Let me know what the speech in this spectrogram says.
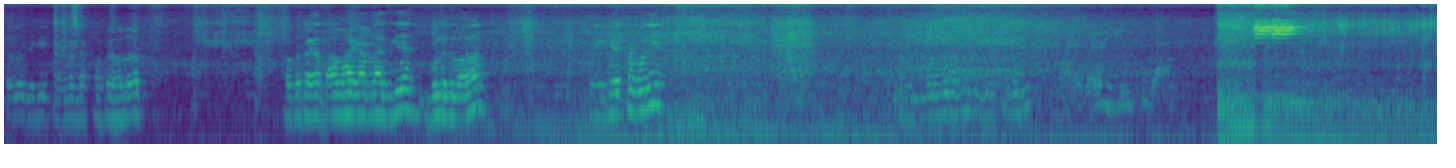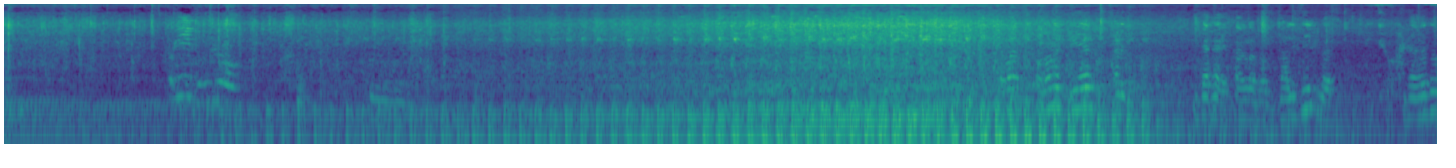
চলো দেখি কাঁকড়াটা কত হলো। কত টাকা দাম হয় কাঁকড়া আজকে? বলে দেবো হ্যাঁ? এই গেটটা করি। বন্ধ রাখুন গেটটা করি। এবার ওখানে দিয়ে ছাড়ি। দেখায় কাঁকড়াটা ঢালিছি ব্যাস। দেখা তো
